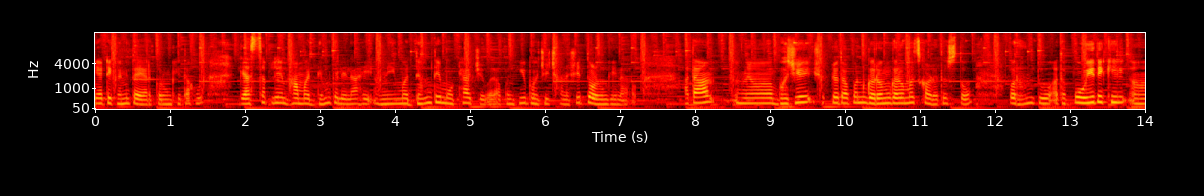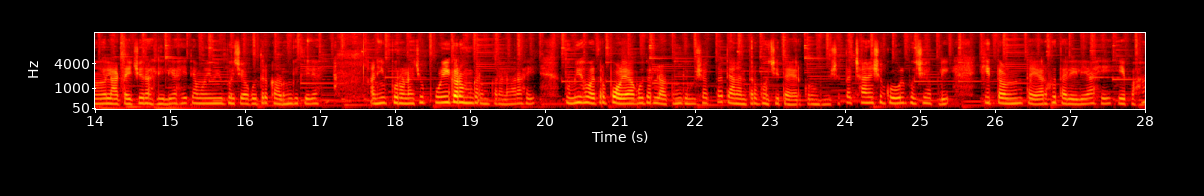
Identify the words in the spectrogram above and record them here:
या ठिकाणी तयार करून घेत आहोत. गॅसचा फ्लेम हा मध्यम केलेला आहे आणि मध्यम ते मोठ्या आचेवर आपण ही भजी छान अशी तळून घेणार आहोत. आता भजी शक्यतो आपण गरम गरमच काढत असतो परंतु आता पोळी देखील लाटायची राहिलेली आहे त्यामुळे मी भजी अगोदर काढून घेतलेली आहे. आणि पुरणाची पोळी गरम गरम करणार आहे. तुम्ही हवं तर पोळ्या अगोदर लाटून घेऊ शकता त्यानंतर भजी तयार करून घेऊ शकता. छान अशी गोल भजी आपली ही तळून तयार होत आलेली आहे. हे पहा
